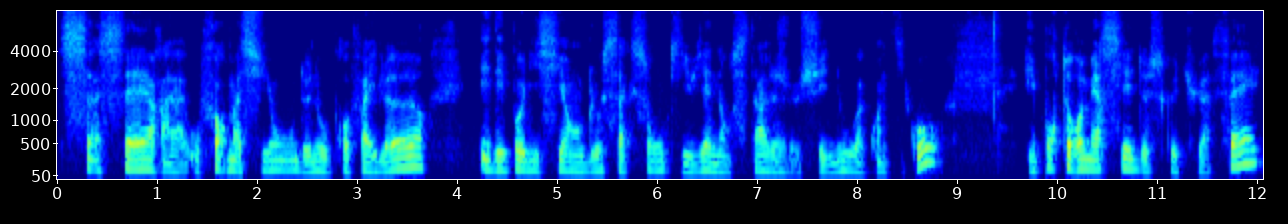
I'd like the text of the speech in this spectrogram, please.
ça sert aux formations de nos profilers et des policiers anglo-saxons qui viennent en stage chez nous à Quantico. Et pour te remercier de ce que tu as fait,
